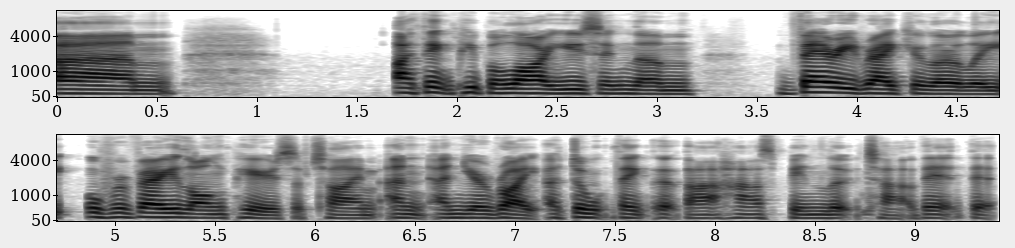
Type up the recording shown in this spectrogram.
um, I think people are using them very regularly over very long periods of time. And, and you're right, I don't think that that has been looked at, the, the,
